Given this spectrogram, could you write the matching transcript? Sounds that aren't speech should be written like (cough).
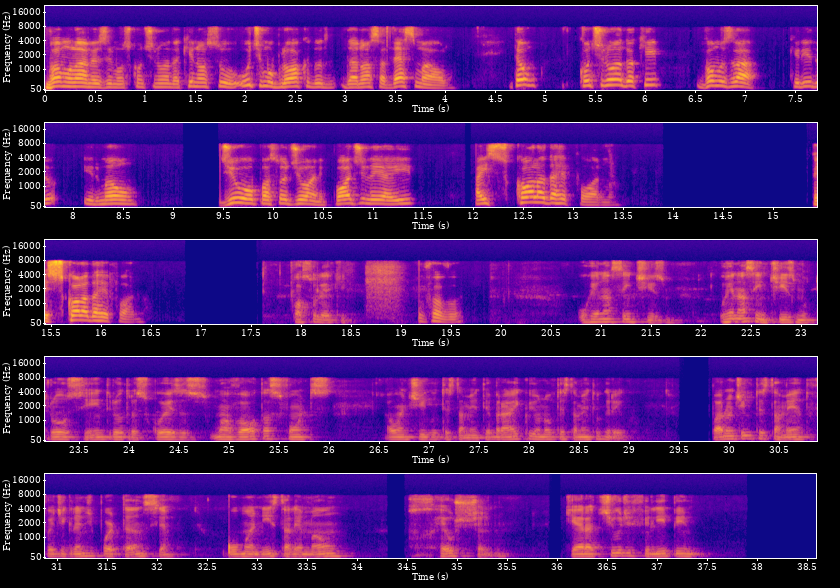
Vamos lá, meus irmãos, continuando aqui, nosso último bloco do, da nossa décima aula. Então, continuando aqui, vamos lá, querido irmão Gil ou pastor Johnny, pode ler aí a Escola da Reforma. A Escola da Reforma. Posso ler aqui? Por favor. O renascentismo. O renascentismo trouxe, entre outras coisas, uma volta às fontes, ao Antigo Testamento hebraico e ao Novo Testamento grego. Para o Antigo Testamento, foi de grande importância o humanista alemão Heuschel, que era tio de Felipe.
